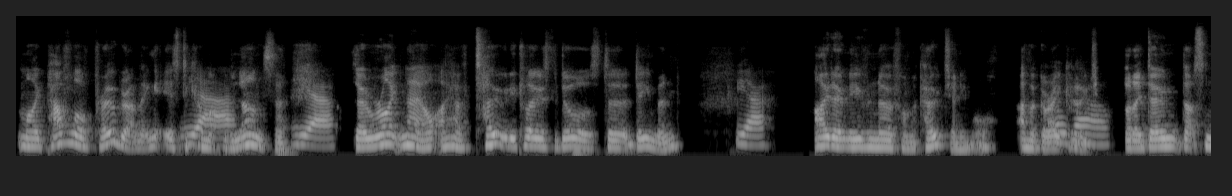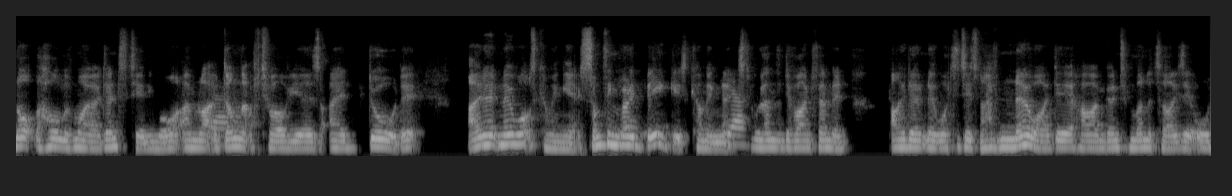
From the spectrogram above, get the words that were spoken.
my Pavlov programming is to come up with an answer. Yeah. So right now I have totally closed the doors to Daemon. Yeah. I don't even know if I'm a coach anymore. I'm a great oh, coach, wow. but I don't, that's not the whole of my identity anymore. I'm like, yeah. I've done that for 12 years. I adored it. I don't know what's coming next. Something yeah. very big is coming next yeah. around the divine feminine. I don't know what it is. And I have no idea how I'm going to monetize it or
